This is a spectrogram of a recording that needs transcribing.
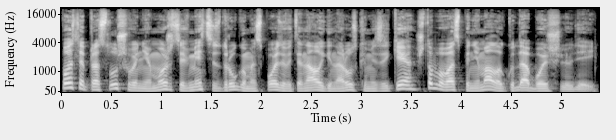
После прослушивания можете вместе с другом использовать аналоги на русском языке, чтобы вас понимало куда больше людей.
